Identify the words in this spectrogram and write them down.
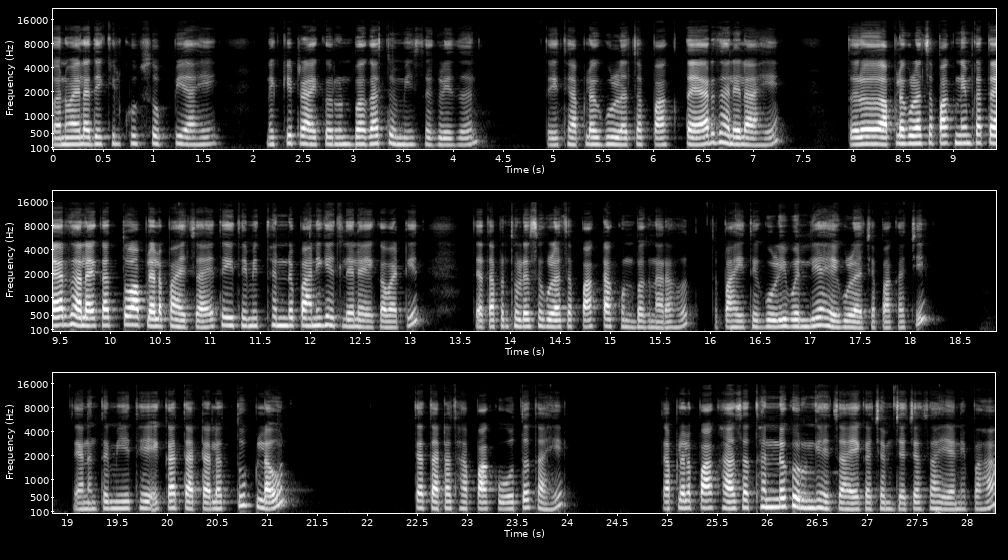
बनवायला देखील खूप सोपी आहे. नक्की ट्राय करून बघा तुम्ही सगळेजण. तर इथे आपला गुळाचा पाक तयार झालेला आहे. तर आपला गुळाचा पाक नेमका तयार झाला आहे का तो आपल्याला पाहायचा आहे. तर इथे मी थंड पाणी घेतलेलं आहे एका वाटीत. त्यात आपण थोडंसं गुळाचा पाक टाकून बघणार आहोत. तर पहा इथे गोळी बनली आहे गुळाच्या पाकाची. त्यानंतर मी इथे एका ताटाला तूप लावून त्या ताटात हा पाक ओतत आहे. तर आपल्याला पाक हा असा थंड करून घ्यायचा आहे एका चमच्याच्या सहाय्याने पहा.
